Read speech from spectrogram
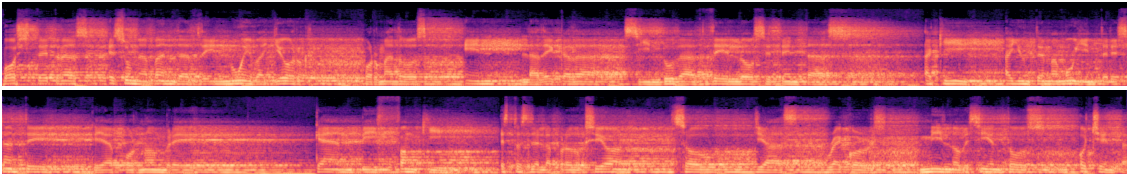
Bosch Tetras es una banda de Nueva York formados en la década sin duda de los 70s. Aquí hay un tema muy interesante que ya por nombre Can Be Funky. Esto es de la producción Soul Jazz Records 1980.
